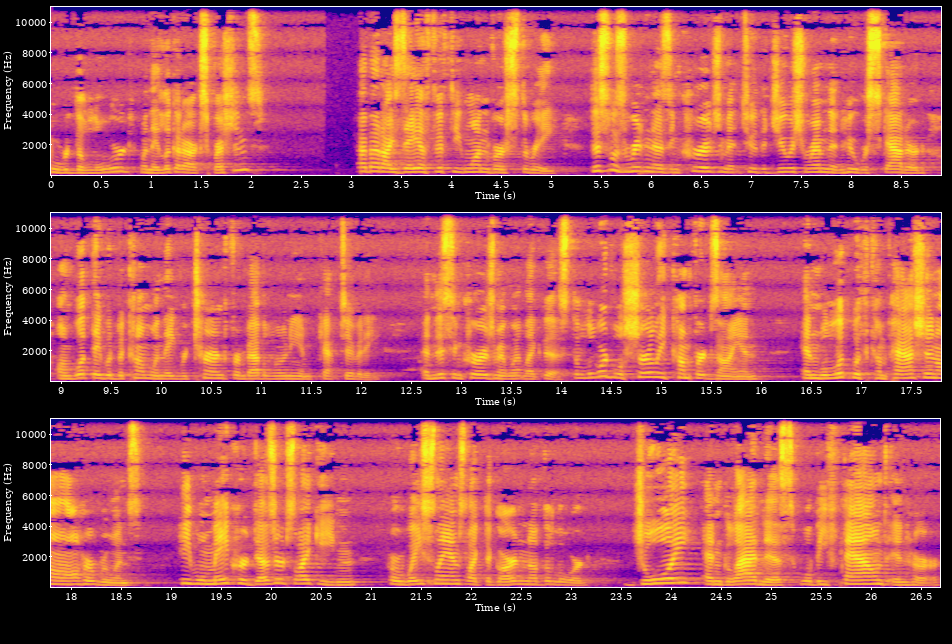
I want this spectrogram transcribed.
or the Lord when they look at our expressions? How about Isaiah 51, verse 3? This was written as encouragement to the Jewish remnant who were scattered on what they would become when they returned from Babylonian captivity. And this encouragement went like this The Lord will surely comfort Zion and will look with compassion on all her ruins. He will make her deserts like Eden, her wastelands like the garden of the Lord. Joy and gladness will be found in her,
